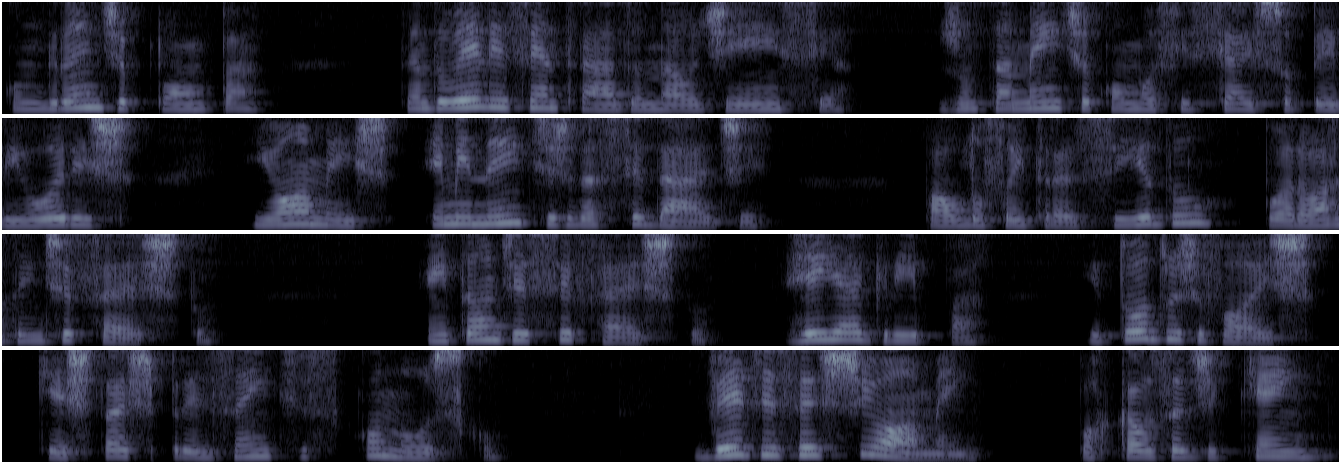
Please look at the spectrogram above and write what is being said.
com grande pompa, tendo eles entrado na audiência, juntamente com oficiais superiores e homens eminentes da cidade, Paulo foi trazido por ordem de Festo. Então disse Festo: Rei Agripa, e todos vós que estáis presentes conosco, vedes este homem por causa de quem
